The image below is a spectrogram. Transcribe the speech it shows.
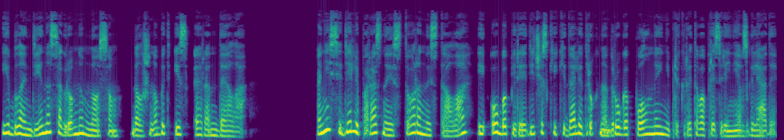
и блондина с огромным носом, должно быть из Эрендела. Они сидели по разные стороны стола и оба периодически кидали друг на друга полные неприкрытого презрения взгляды.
